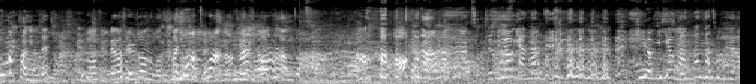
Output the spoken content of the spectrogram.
홍합탕인데? 어, 내가 제일 좋아하는 거지. 아니, 홍합 좋아하나? 아니, 나 별로 안 좋아해. 어? 근데 아마 그냥 지- 기억이 안 난대. 기억이 기억 안 난다, 정혜라.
